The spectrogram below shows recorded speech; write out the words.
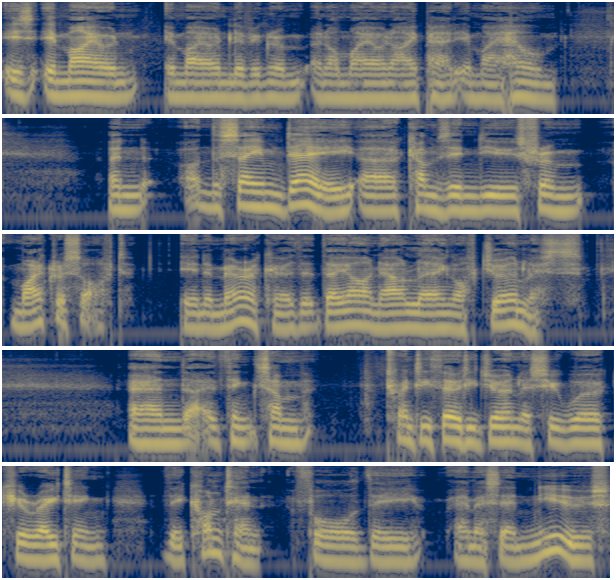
is in my own in my own living room and on my own iPad in my home. And on the same day uh, comes in news from Microsoft in America that they are now laying off journalists. And I think some 20, 30 journalists who were curating the content for the MSN News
